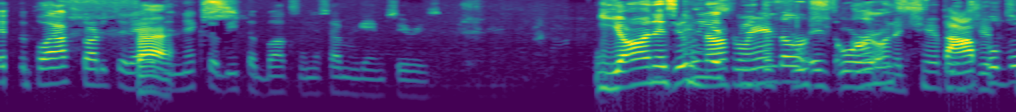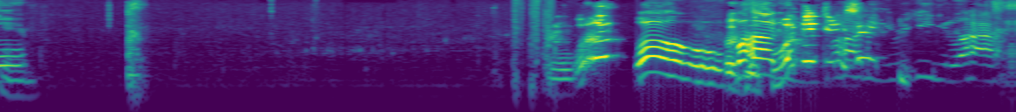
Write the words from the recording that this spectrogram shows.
If the playoffs started today, Facts. the Knicks would beat the Bucks in the seven game series. Giannis Julius cannot be the Randle first is scorer on a championship unstoppable. team. What? Whoa, buddy! What did you buddy, Relax.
